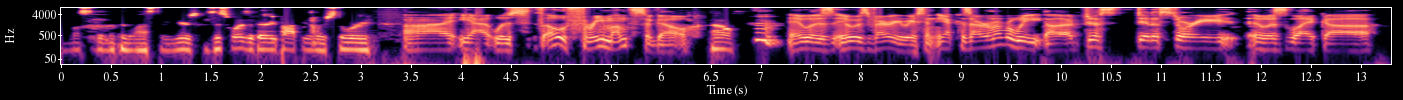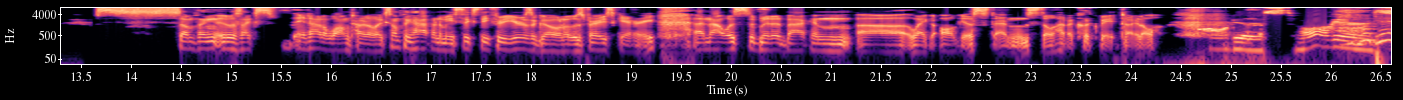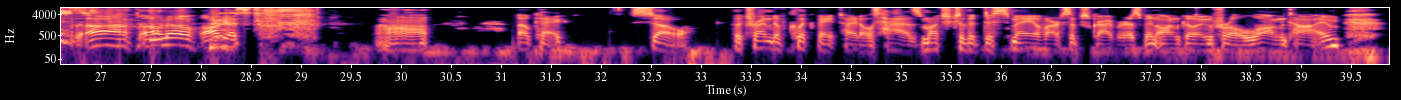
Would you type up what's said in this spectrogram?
Must have been within the last three years because this was a very popular story. Uh, yeah, it was oh three months ago. Oh, It was it was very recent. Yeah, because I remember we uh, just did a story. It was like uh, something. It was like it had a long title, like something happened to me 63 years ago, and it was very scary. And that was submitted back in uh, like August, and still had a clickbait title. August, August. August. Ah, oh no, August. Uh, okay. So, the trend of clickbait titles has, much to the dismay of our subscribers, been ongoing for a long time.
